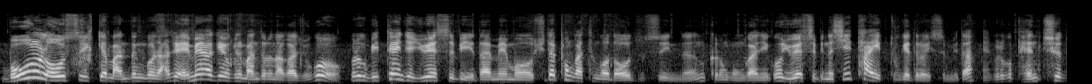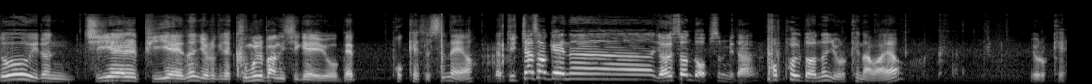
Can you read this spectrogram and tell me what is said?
뭘 넣을 수 있게 만든 건 아주 애매하게 여기를 만들어 놔가지고 그리고 밑에 이제 USB 그다음에 뭐 휴대폰 같은 거 넣어줄 수 있는 그런 공간이고 USB는 C 타입 두 개 들어 있습니다. 네, 그리고 벤츠도 이런 GLB에는 이렇게 그물 방식의 요 맵 포켓을 쓰네요. 그러니까 뒷좌석에는 열선도 없습니다. 컵홀더는 이렇게 나와요. 이렇게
